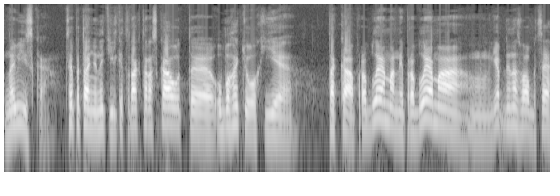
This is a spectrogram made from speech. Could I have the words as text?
навіска. Це питання не тільки трактора скаут. Е, У багатьох є така проблема, не проблема. Я б не назвав би це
